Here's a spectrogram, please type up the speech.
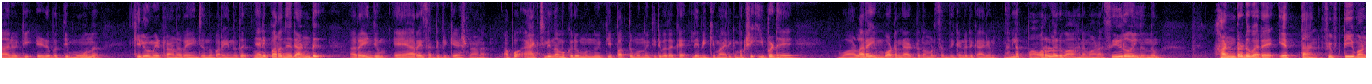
നാനൂറ്റി എഴുപത്തി മൂന്ന് കിലോമീറ്ററാണ് റേഞ്ച് എന്ന് പറയുന്നത്. ഞാൻ ഈ പറഞ്ഞ രണ്ട് റേഞ്ചും എ ആർ ഐ സർട്ടിഫിക്കേഷനാണ് അപ്പോൾ ആക്ച്വലി നമുക്കൊരു മുന്നൂറ്റി പത്ത് മുന്നൂറ്റി ഇരുപതൊക്കെ ലഭിക്കുമായിരിക്കും. പക്ഷേ ഇവിടെ വളരെ ഇമ്പോർട്ടന്റ് ആയിട്ട് നമ്മൾ ശ്രദ്ധിക്കേണ്ട ഒരു കാര്യം നല്ല പവറുള്ള ഒരു വാഹനമാണ് സീറോയിൽ നിന്നും ഹൺഡ്രഡ് വരെ എത്താൻ fifty one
